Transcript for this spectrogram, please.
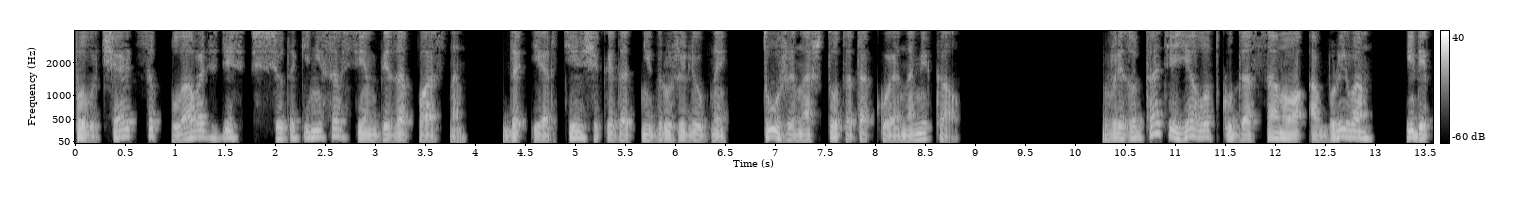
Получается, плавать здесь все-таки не совсем безопасно, да и артельщик этот недружелюбный тоже на что-то такое намекал. В результате я лодку до самого обрыва или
